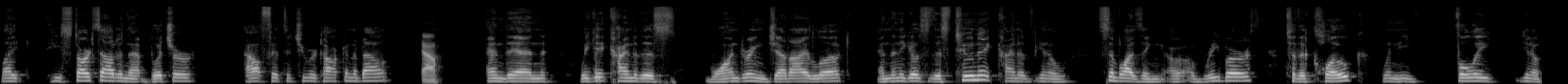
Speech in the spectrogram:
Like he starts out in that butcher outfit that you were talking about, yeah, and then we get kind of this wandering Jedi look, and then he goes to this tunic, kind of you know symbolizing a, a rebirth, to the cloak when he fully you know,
